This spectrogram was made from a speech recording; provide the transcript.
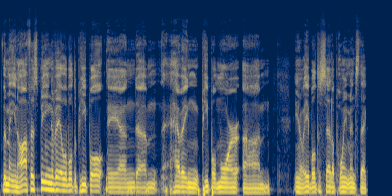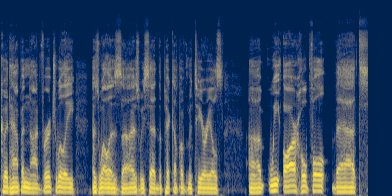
the main office being available to people and um, having people more um, you know able to set appointments that could happen not virtually as well as uh, as we said the pickup of materials. Uh, we are hopeful that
